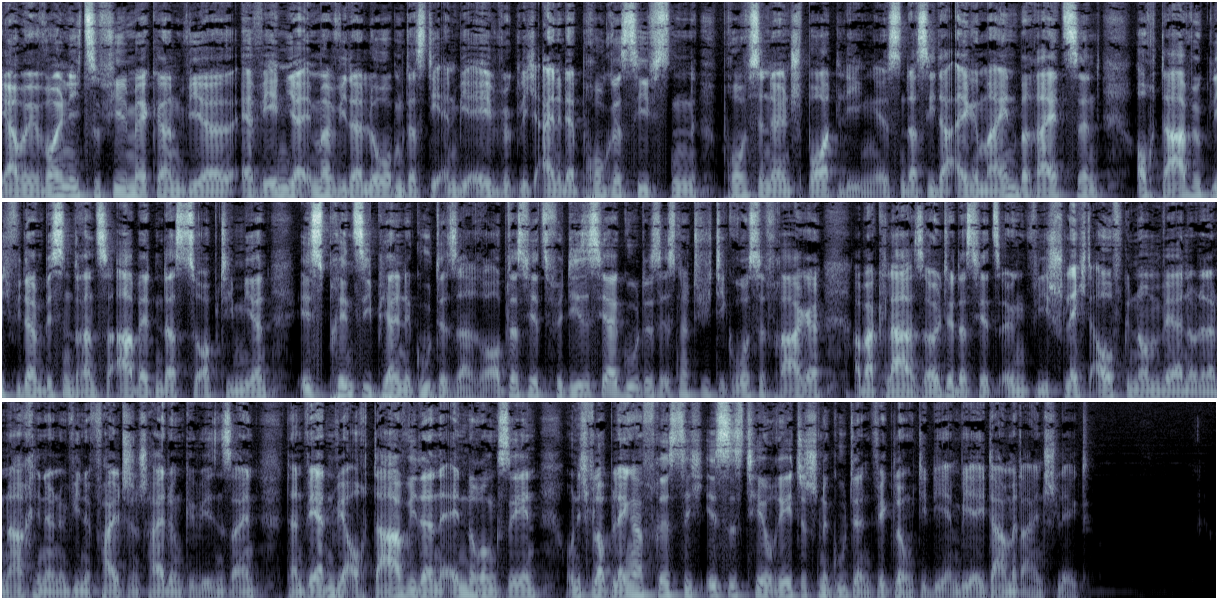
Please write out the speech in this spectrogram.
Ja, aber wir wollen nicht zu viel meckern. Wir erwähnen ja immer wieder lobend, dass die NBA wirklich eine der progressivsten professionellen Sportligen ist und dass sie da allgemein bereit sind, auch da wirklich wieder ein bisschen dran zu arbeiten, das zu optimieren, ist prinzipiell eine gute Sache. Ob das jetzt für dieses Jahr gut ist, ist natürlich die große Frage. Aber klar, sollte das jetzt irgendwie schlecht aufgenommen werden oder im Nachhinein irgendwie eine falsche Entscheidung gewesen sein, dann werden wir auch da wieder eine Änderung sehen. Und ich glaube, längerfristig ist es theoretisch eine gute Entwicklung, die die NBA damit einschlägt.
